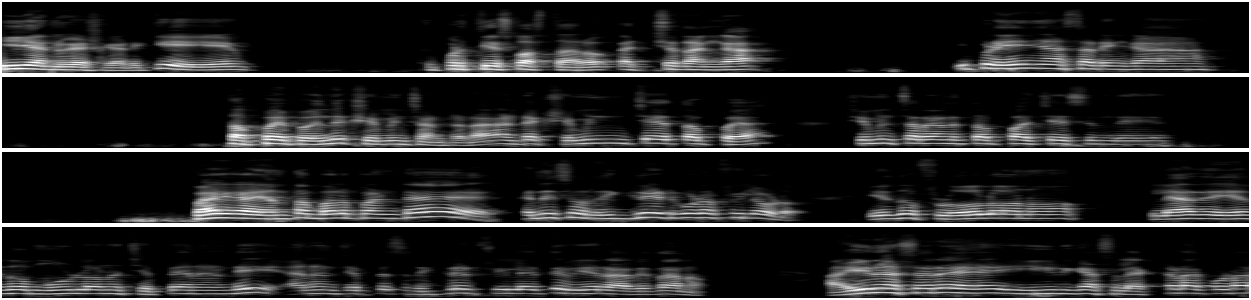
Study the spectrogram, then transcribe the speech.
ఈ అన్వేష్ గడికి ఇప్పుడు తీసుకొస్తారు ఖచ్చితంగా. ఇప్పుడు ఏం చేస్తాడు ఇంకా? తప్పు అయిపోయింది క్షమించంటాడా? అంటే క్షమించే తప్పే? క్షమించరాని తప్ప చేసింది? పైగా ఎంత బలుపు అంటే కనీసం రిగ్రెట్ కూడా ఫీల్ అవడు ఏదో ఫ్లోలోనో లేదా ఏదో మూడ్లోనో చెప్పానండి అని అని చెప్పేసి రిగ్రెట్ ఫీల్ అయితే వేరు ఆ విధానం. అయినా సరే వీడికి అసలు ఎక్కడా కూడా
